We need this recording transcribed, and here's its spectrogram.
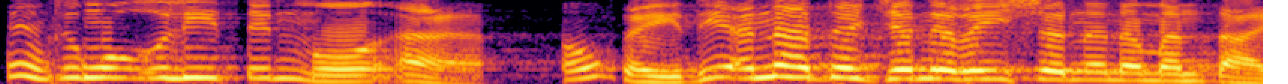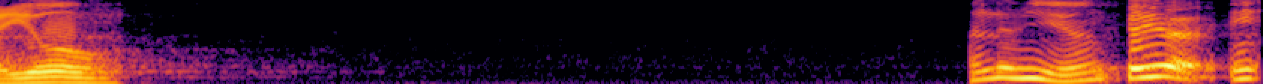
Eh, kung uulitin mo, ah, okay, di another generation na naman tayo. Alam niyo yun? Kaya eh,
